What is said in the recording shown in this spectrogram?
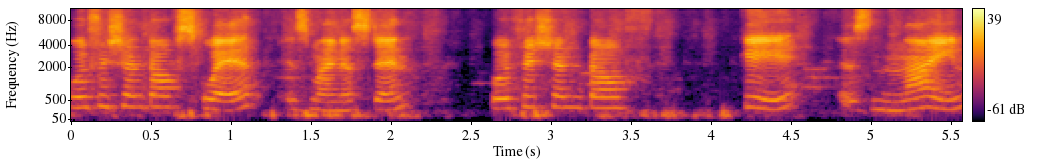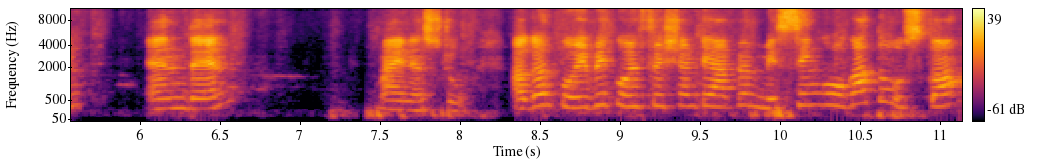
coefficient of square is minus ten coefficient of k is nine and then minus two अगर कोई भी कोइफिशियंट यहाँ पे मिसिंग होगा तो उसका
